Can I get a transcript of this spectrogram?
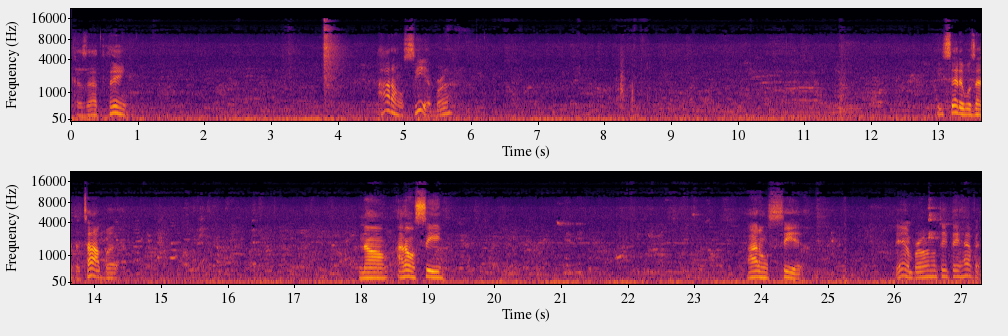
Cause I think I don't see it, bruh. He said it was at the top, but no, I don't see. I don't see it. Damn, bro, I don't think they have it.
